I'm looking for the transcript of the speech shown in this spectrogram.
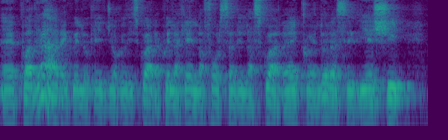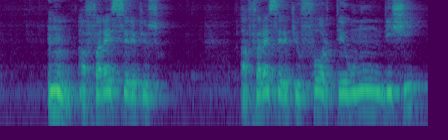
eh, quadrare quello che è il gioco di squadra, quella che è la forza della squadra. Ecco, allora se riesci a far essere più, a far essere più forte un 11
